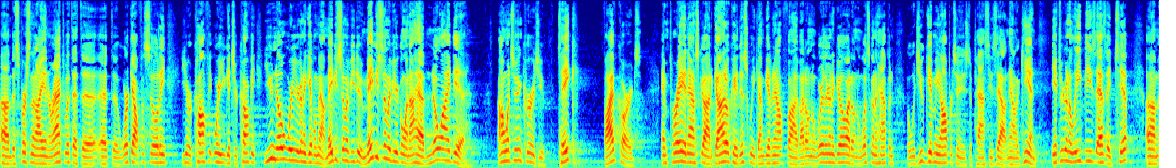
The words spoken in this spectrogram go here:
um, this person that I interact with at the, at the workout facility, your coffee, where you get your coffee. You know where you're going to give them out. Maybe some of you do. Maybe some of you are going, I have no idea. I want to encourage you. Take five cards, and pray and ask God, God, okay, this week I'm giving out five. I don't know where they're going to go. I don't know what's going to happen, but would you give me opportunities to pass these out? Now, again, if you're going to leave these as a tip um,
